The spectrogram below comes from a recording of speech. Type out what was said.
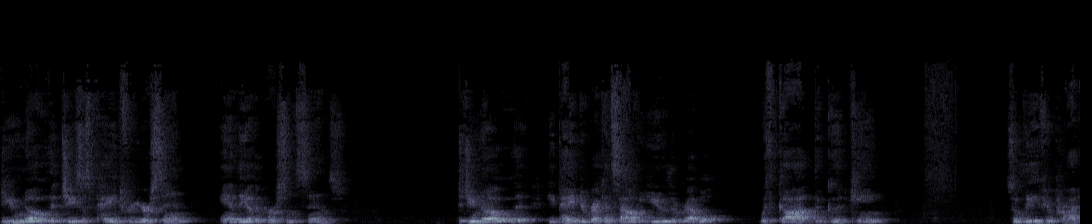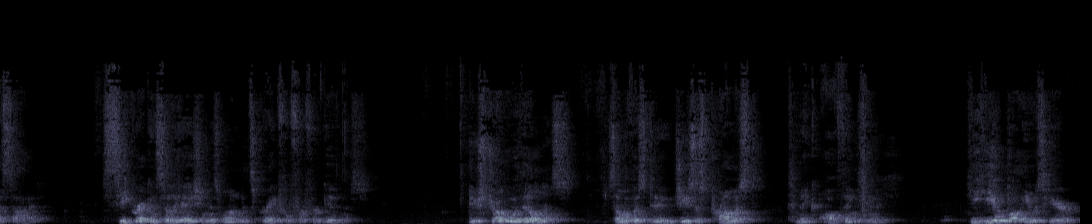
Do you know that Jesus paid for your sin and the other person's sins? Did you know that he paid to reconcile you, the rebel, with God, the good king? So leave your pride aside. Seek reconciliation as one that's grateful for forgiveness. Do you struggle with illness? Some of us do. Jesus promised to make all things new. He healed while he was here.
